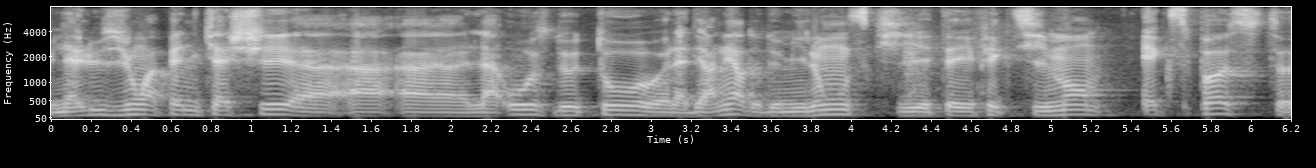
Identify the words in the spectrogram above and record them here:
une allusion à peine cachée à, la hausse de taux, euh, la dernière de 2011, qui était effectivement ex post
